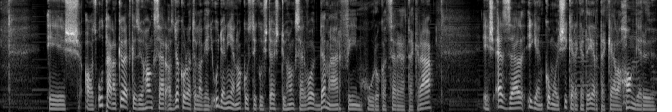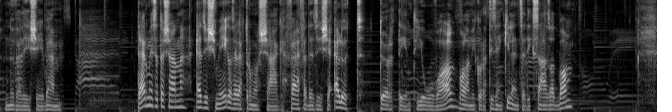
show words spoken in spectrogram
és az utána következő hangszer az gyakorlatilag egy ugyanilyen akusztikus testű hangszer volt, de már fém húrokat szereltek rá, és ezzel igen komoly sikereket értek el a hangerő növelésében. Természetesen ez is még az elektromosság felfedezése előtt történt jóval, valamikor a 19. században,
